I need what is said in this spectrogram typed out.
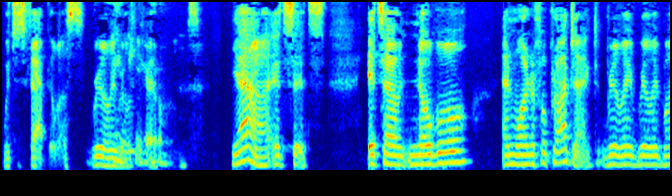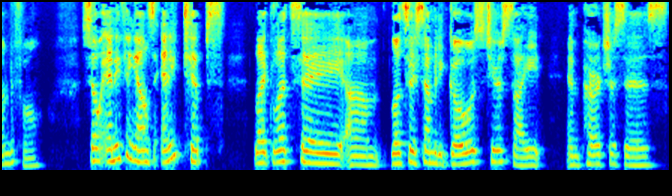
which is fabulous. Really, Thank really you. Fabulous. Yeah, it's it's it's a noble and wonderful project. Really, really wonderful. So anything else, any tips like let's say um, let's say somebody goes to your site and purchases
